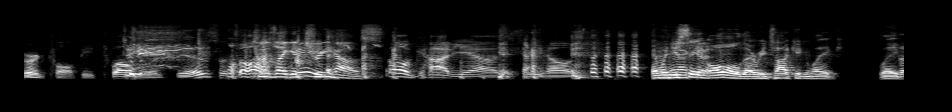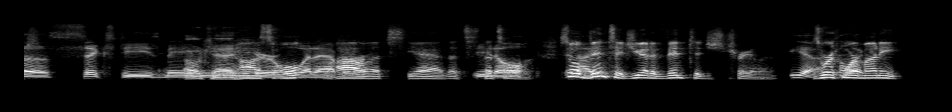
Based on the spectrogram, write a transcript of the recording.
or twelve feet, twelve inches. It was like a feet. tree house. Oh God, yeah, a tree house. And when you say old, are we talking like like the '60s, maybe, Okay. Oh, or so old. whatever. Wow, that's yeah, that's You that's know, old. So and I- vintage, you had a vintage trailer. yeah, It's worth more money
